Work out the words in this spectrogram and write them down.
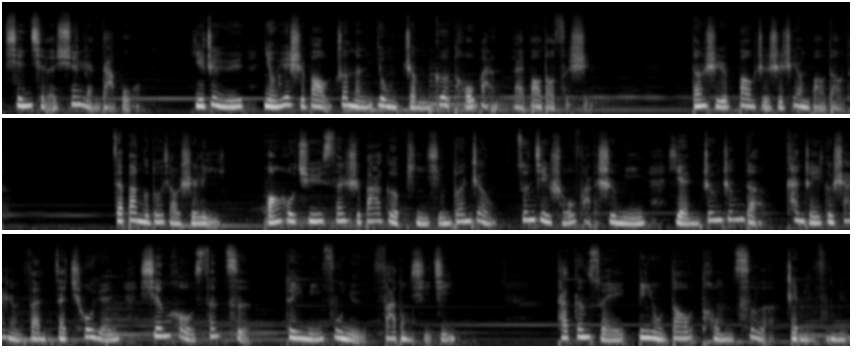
掀起了轩然大波，以至于《纽约时报》专门用整个头版来报道此事。当时报纸是这样报道的：在半个多小时里，皇后区三十八个品行端正、遵纪守法的市民，眼睁睁地看着一个杀人犯在秋园先后三次对一名妇女发动袭击，他跟随并用刀捅刺了这名妇女。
